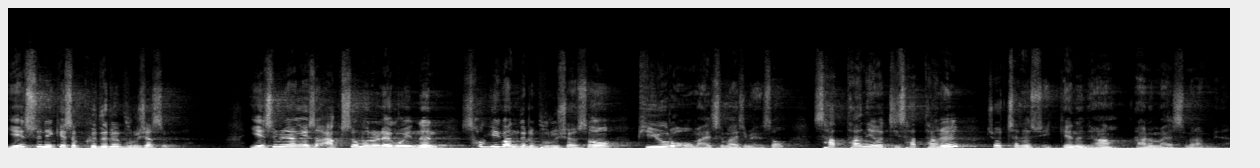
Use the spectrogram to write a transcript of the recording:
예수님께서 그들을 부르셨습니다. 예수님을 향해서 악소문을 내고 있는 서기관들을 부르셔서 비유로 말씀하시면서 사탄이 어찌 사탄을 쫓아낼 수 있겠느냐라는 말씀을 합니다.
